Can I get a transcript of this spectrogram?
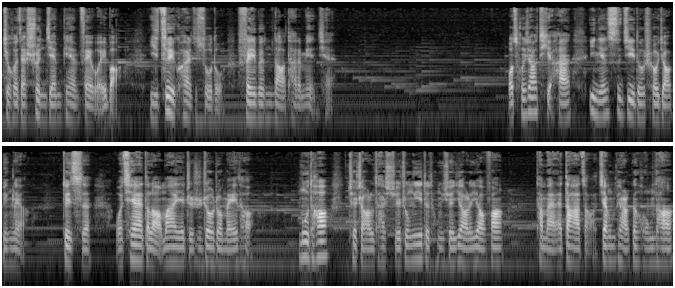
就会在瞬间变废为宝，以最快的速度飞奔到他的面前。我从小体寒，一年四季都手脚冰凉，对此。我亲爱的老妈也只是皱皱眉头，穆涛却找了他学中医的同学要了药方，他买了大枣、姜片跟红糖，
